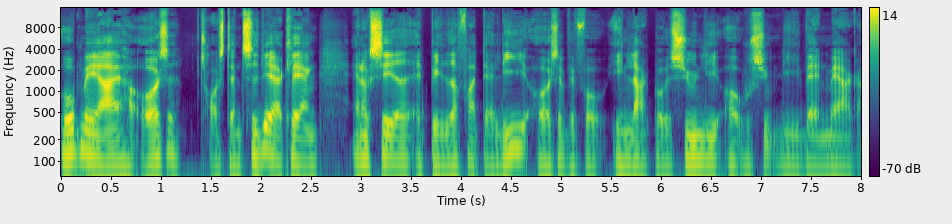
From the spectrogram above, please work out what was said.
OpenAI har også, trods den tidligere erklæring, annonceret, at billeder fra DALI også vil få indlagt både synlige og usynlige vandmærker.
